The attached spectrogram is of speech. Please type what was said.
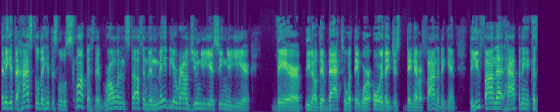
Then they get to high school, they hit this little slump as they're growing and stuff. And then maybe around junior year, senior year, they're, you know, they're back to what they were, or they just, they never find it again. Do you find that happening? Because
